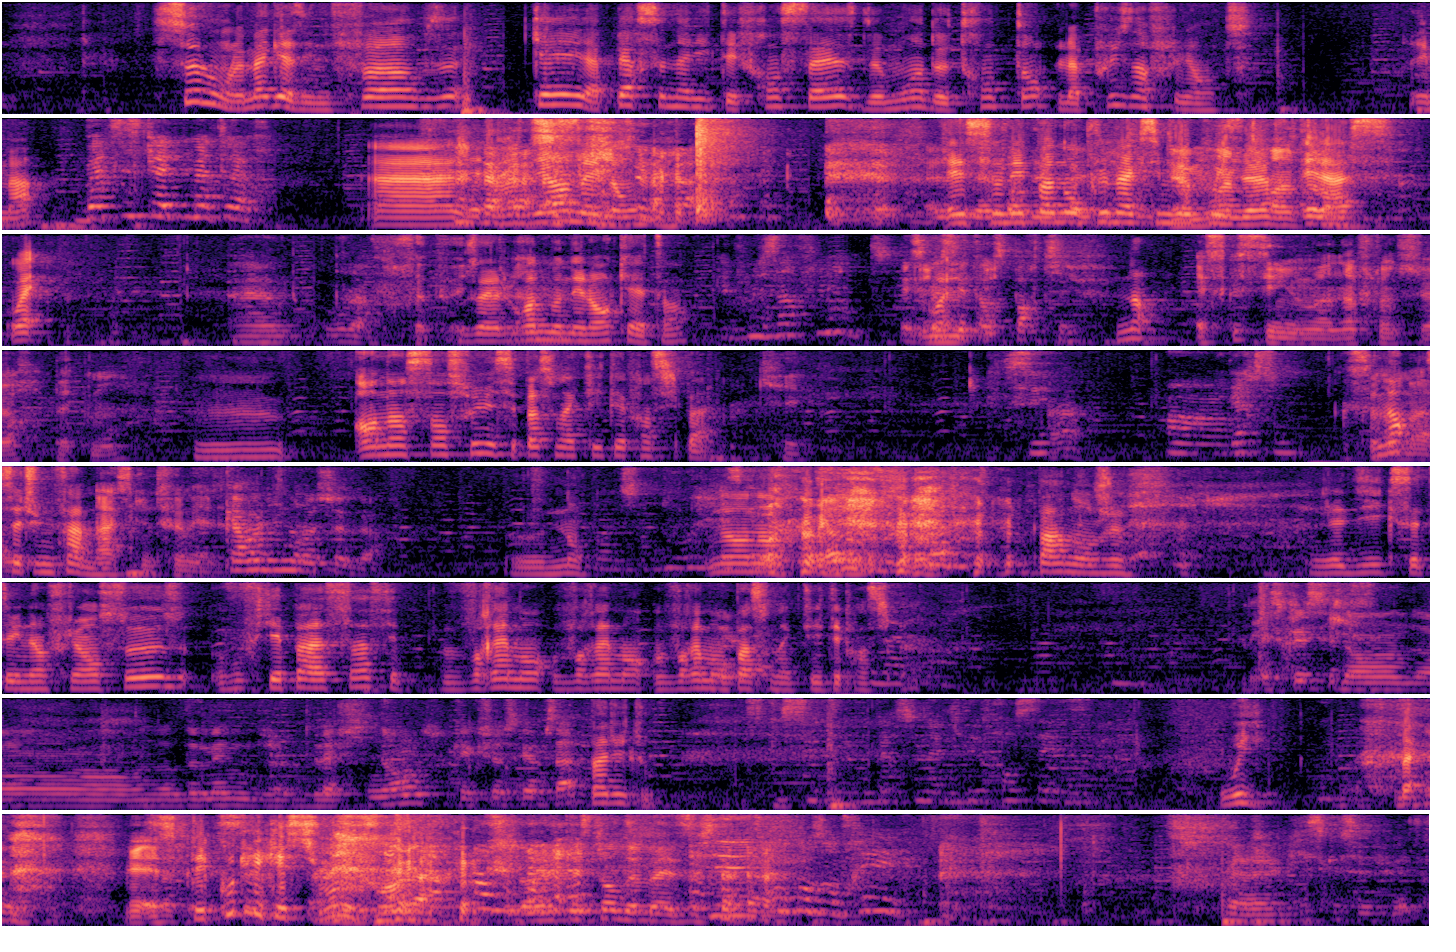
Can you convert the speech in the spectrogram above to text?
Selon le magazine Forbes, quelle est la personnalité française de moins de 30 ans la plus influente? Baptiste l'animateur. euh, J'aimerais bien, mais non. Et ce n'est pas non plus Maxime De Le moins de Quizer, 30 ans. hélas. Ouais, Euh, oula. Ça peut vous être avez le droit de mener l'enquête. Hein. La plus influente. Est-ce que c'est un sportif Non. Est-ce que c'est un influenceur, bêtement Hmm, en un sens, oui, mais c'est pas son activité principale. Ok. C'est Ah. un garçon. C'est non, normal. c'est une femme. Ah, c'est une femelle. Caroline Receveur. Euh, non. Non, non. Pardon, je. J'ai dit que c'était une influenceuse. Vous fiez pas à ça, c'est vraiment, vraiment, vraiment pas son activité principale. Est-ce que c'est dans, dans, dans le domaine de, de la finance ou quelque chose comme ça? Pas du tout. Est-ce que c'est une personnalité française? Oui. Mais est-ce que T'écoutes les questions des fois? C'est dans les questions de base. J'ai trop concentré. Euh, Qu'est-ce que ça peut être?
